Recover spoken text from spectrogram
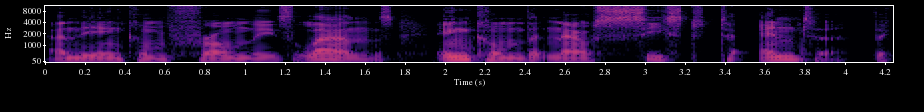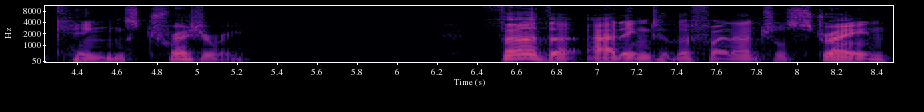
and the income from these lands, income that now ceased to enter the king's treasury. Further adding to the financial strain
